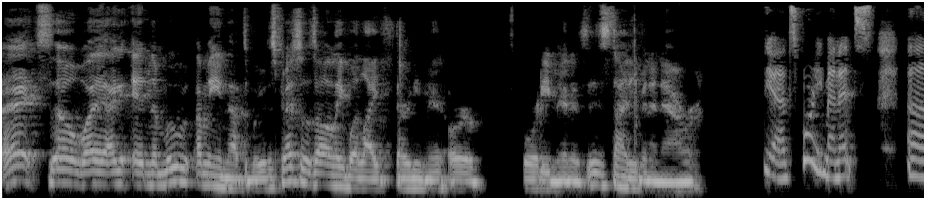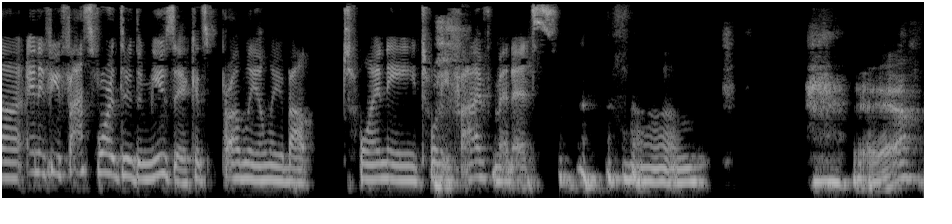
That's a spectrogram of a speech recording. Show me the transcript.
All right. So, I, I, in the movie, I mean, not the movie. The special is only what like thirty minutes or forty minutes. It's not even an hour. Yeah, it's 40 minutes. Uh, and if you fast forward through the music, it's probably only about 20, 25 minutes. Um, Yeah,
